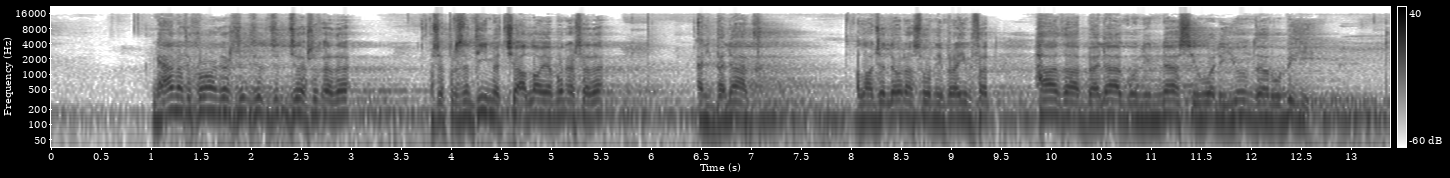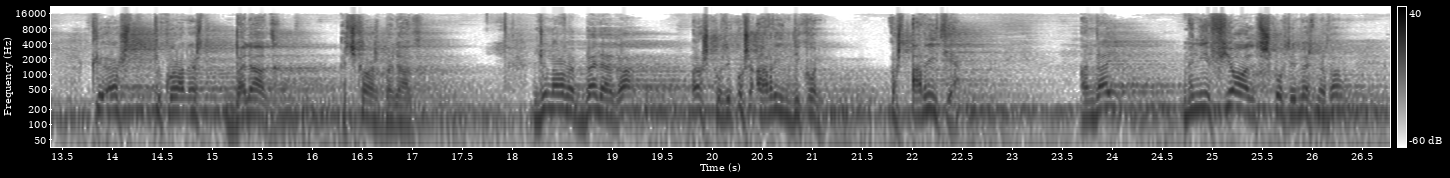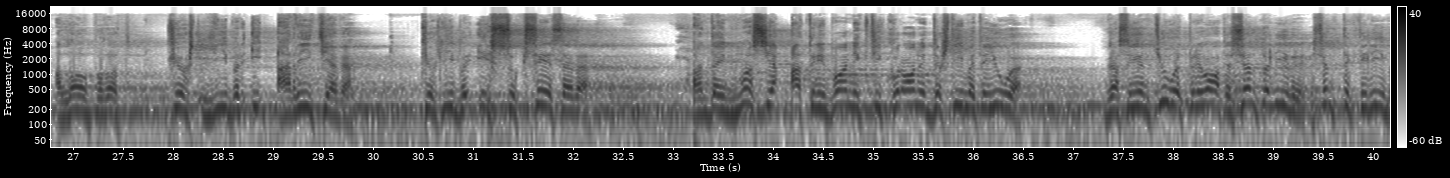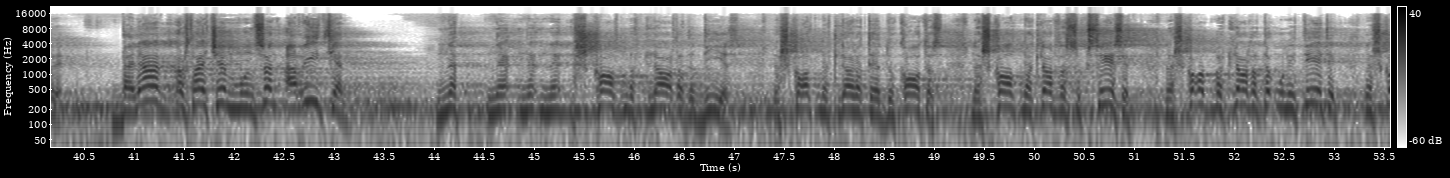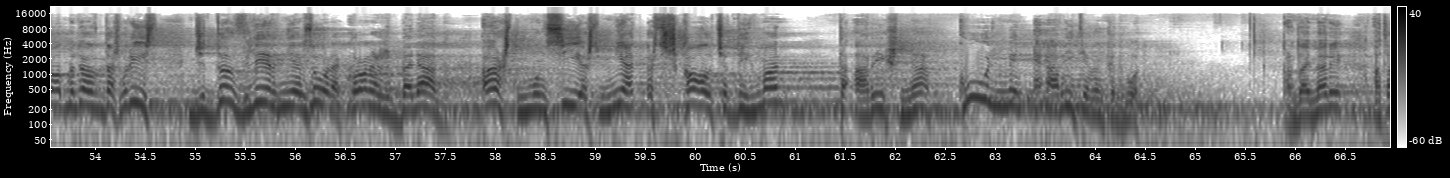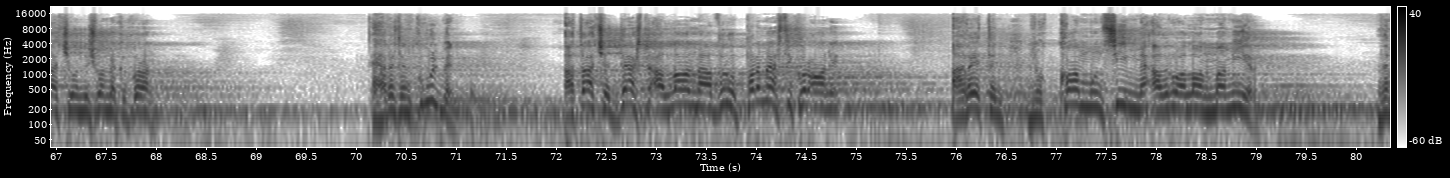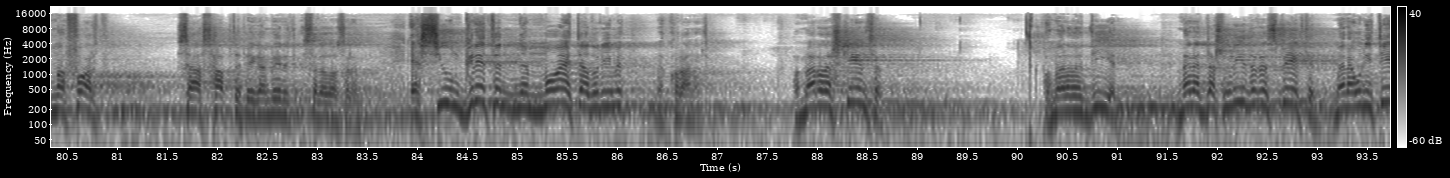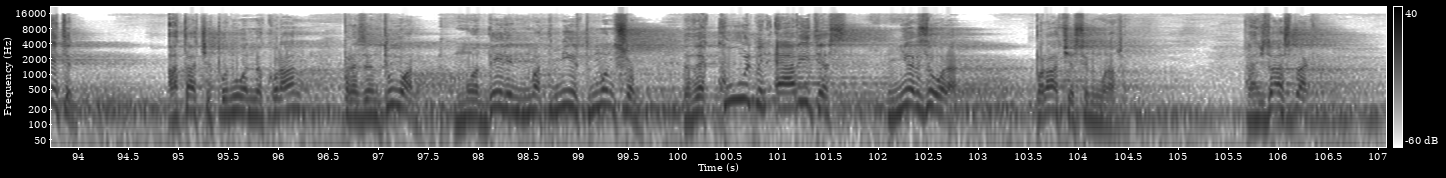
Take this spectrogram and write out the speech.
Nga anët e Kur'anit është gjithashtu edhe ose prezantimet që Allahu ja bën është edhe al-balag. Allahu xhel-le ue ala n'surën Ibrahim thot: "Hadha balagun lin-nasi wa liyundharu bihi." Ky është, ky Kur'an është balag. E çka është balag? Gjuhën arabe belega është kur dikush arrin dikun, është arritje. Andaj, me një fjalë shkurtimisht me thonë, Allahu po thotë, kjo është libër i arritjeve, kjo është libër i sukseseve, andaj mos ja atribuoni këtij Kurani dështimet e juve, ngase janë t'juvet private, s'janë të librit, s'janë të këtij libri, belag është ai që mundëson arritjen, në në në në shkallët më të larta të dijes, në shkallët më të larta të edukatës, në shkallët më të larta të suksesit, në shkallët më të larta të unitetit, në shkallët më të larta të dashurisë, çdo vlerë njerëzore, kuran është belag, është mundësi, është mjet, është shkallë që ndihmon të arrish në kulmin e arritjeve në këtë botë. Prandaj merri ata që u ndihmuan me këtë kuran. E arritën kulmin. Ata që deshtë Allahun me adhuru përmes këtij Kurani, arritën nuk ka mundësi me adhuru Allahun ma mirë dhe ma fort se ashabët e pejgamberit sallallahu sallam. E si u ngritën në majat e adhurimit në Kuran. Po merre edhe shkencën. Po merre edhe dijen, merre dashurinë dhe respektin, merre unitetin. Ata që punuan me Kur'an, prezentuan modelin më të mirë të mundshëm dhe kulmin e arritjes njerëzore për atë që synuan ata. Pra në çdo aspekt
